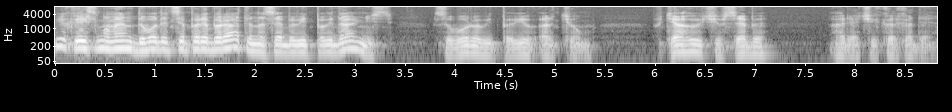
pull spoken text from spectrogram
В якийсь момент доводиться перебирати на себе відповідальність, суворо відповів Артем, втягуючи в себе гарячий каркаде.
